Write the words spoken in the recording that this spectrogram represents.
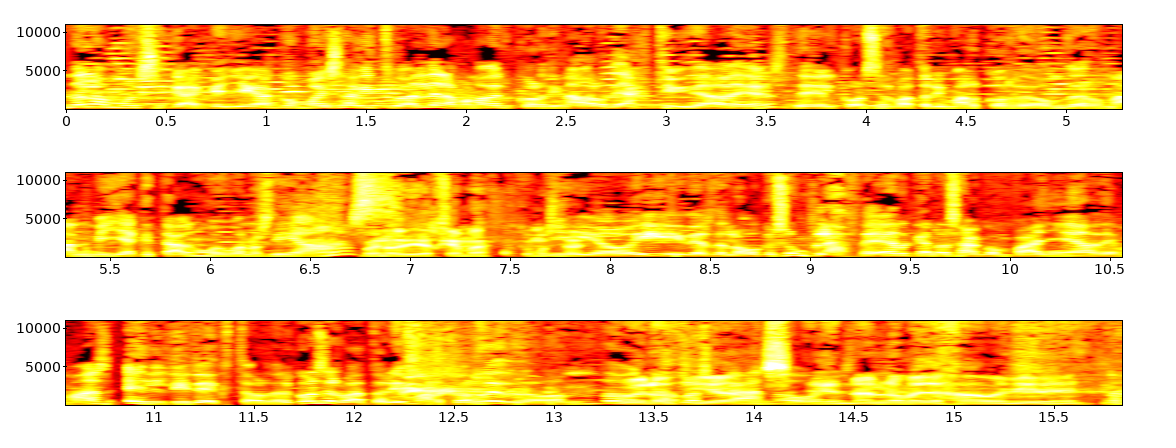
La música que llega como es habitual de la mano del coordinador de actividades del Conservatorio Marco Redondo, Hernán Milla. ¿Qué tal? Muy buenos días. Buenos días, Gemma. ¿Cómo estás? Y hoy, desde luego, que es un placer que nos acompañe, además, el director del Conservatorio Marco Redondo, buenos Carlos días. Cano. Hernán no me dejaba venir, ¿eh? No.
